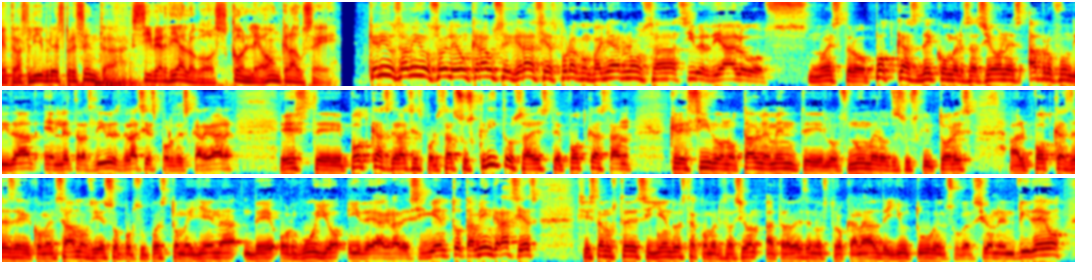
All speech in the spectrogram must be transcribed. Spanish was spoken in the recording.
Letras Libres presenta Ciberdiálogos con León Krause. Queridos amigos, soy León Krause. Gracias por acompañarnos a Ciberdiálogos, nuestro podcast de conversaciones a profundidad en letras libres. Gracias por descargar este podcast. Gracias por estar suscritos a este podcast. Han crecido notablemente los números de suscriptores al podcast desde que comenzamos y eso por supuesto me llena de orgullo y de agradecimiento. También gracias si están ustedes siguiendo esta conversación a través de nuestro canal de YouTube en su versión en video.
